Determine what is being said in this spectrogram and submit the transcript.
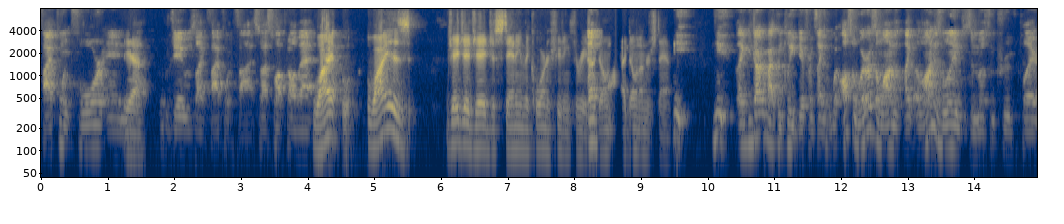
five point four, and yeah, Jay was like five point five. So I swapped all that. Why? Why is JJJ just standing in the corner shooting three? I don't. I don't understand. He, he like you talk about complete difference. Like also, where was Alondes? Like Alondes Williams is the most improved player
